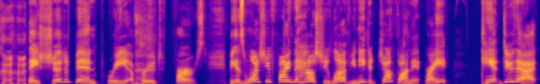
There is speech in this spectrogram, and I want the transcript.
they should have been pre approved first. Because once you find the house you love, you need to jump on it, right? Can't do that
